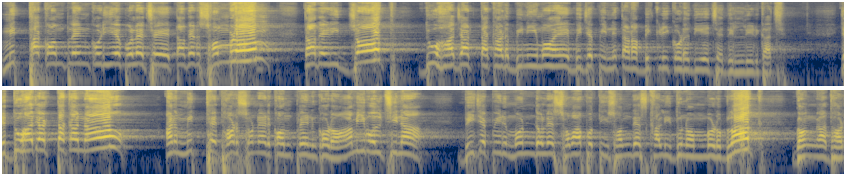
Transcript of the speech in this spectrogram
মিথ্যা কমপ্লেন করিয়ে বলেছে, তাদের সম্ভ্রম, তাদের ইজ্জত, দু হাজার টাকার বিনিময়ে বিজেপি নেতারা বিক্রি করে দিয়েছে দিল্লির কাছে। যে দু হাজার টাকা নাও আর মিথ্যে ধর্ষণের কমপ্লেন করো, আমি বলছি না। বিজেপির মণ্ডলের সভাপতি সন্দেশখালী দু নম্বর ব্লক গঙ্গাধর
